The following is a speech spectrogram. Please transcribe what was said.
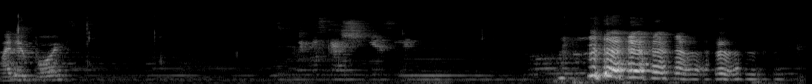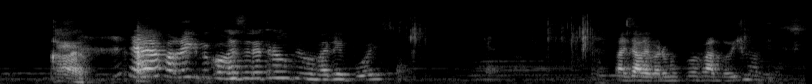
Mas depois... Cara, É, eu falei que no começo ele é tranquilo, mas depois. Rapaziada, agora eu vou provar dois de uma vez.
